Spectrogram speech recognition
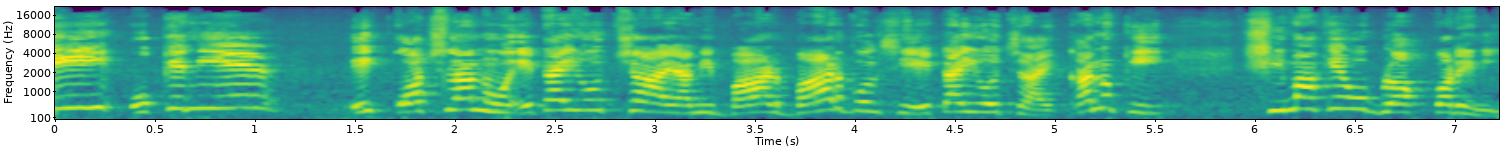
এই ওকে নিয়ে এই কচলানো, এটাই ও চায়, আমি বারবার বলছি এটাই ও চায়। কেন কি? সীমাকে ও ব্লক করেনি।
